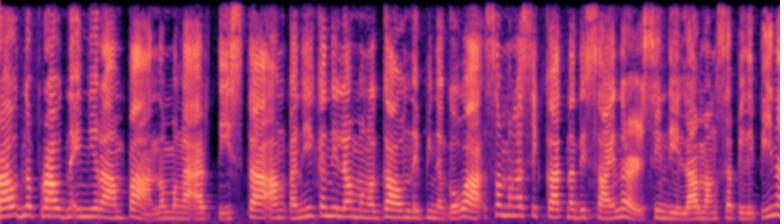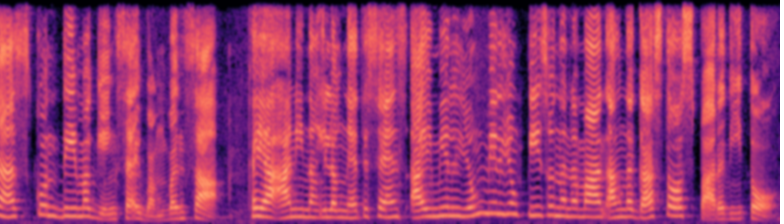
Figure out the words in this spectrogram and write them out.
Proud na proud na inirampa ng mga artista ang kani-kanilang mga gown na pinagawa sa mga sikat na designers hindi lamang sa Pilipinas kundi maging sa ibang bansa. Kaya ani ng ilang netizens ay milyong-milyong piso na naman ang nagastos para dito.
